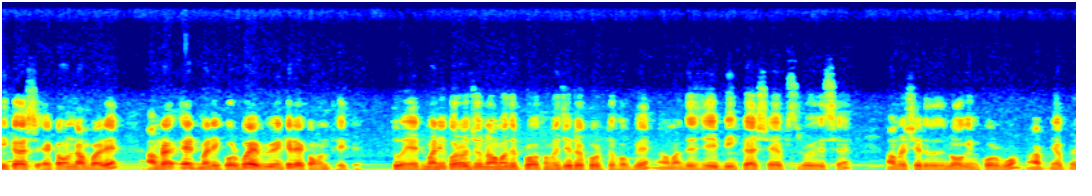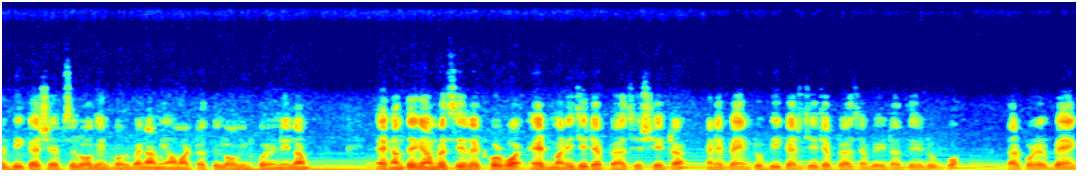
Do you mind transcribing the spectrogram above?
বিকাশ অ্যাকাউন্ট নাম্বারে আমরা অ্যাড মানি করব এবি ব্যাংকের অ্যাকাউন্ট থেকে। তো অ্যাড মানি করার জন্য আমাদের প্রথমে যেটা করতে হবে, আমাদের যে বিকাশ অ্যাপস রয়েছে, আমরা সেটাতে লগ ইন করব। আপনি আপনার বিকাশ অ্যাপসে লগ ইন করবেন, আমি আমারটাতে লগ ইন করে নিলাম। এখান থেকে আমরা সিলেক্ট করব অ্যাড মানি যে ট্যাবটা আছে সেটা। এখানে ব্যাংক টু বিকাশ যে ট্যাবটা আছে, আমরা এটাতে ঢুকবো। তারপরে ব্যাংক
